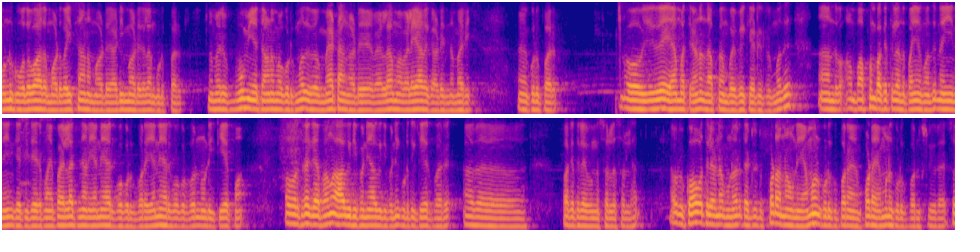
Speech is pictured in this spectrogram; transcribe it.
ஒன்றுக்கு உதவாத மாடு வயசான மாடு அடி மாடு இதெல்லாம் கொடுப்பார். இந்த மாதிரி பூமியை தானமாக கொடுக்கும்போது மேட்டாங்காடு வெள்ளாமல் விளையாத காடு இந்த மாதிரி கொடுப்பாரு. ஓ இதுவே ஏமாத்தினான்னு அந்த அப்பன் போய் போய் கேட்டுகிட்டு இருக்கும்போது அந்த அப்பன் பக்கத்தில் அந்த பையன் வந்து நெய் நெய்ன்னு கேட்டுகிட்டே இருப்பான். இப்போ எல்லாத்தையும் நான் எண்ணெய் யாருக்கு போக கொடுக்க போகிறேன் என்ன யாருக்கு போய் கொடுக்க போகிறேன்னு நோண்டிக்கிட்டே இருப்பான். ஒவ்வொருத்தராக கேட்பாங்க ஆகுதி பண்ணி ஆகுதி பண்ணி கொடுத்துக்கிட்டே இருப்பார். அவர் பக்கத்தில் இவங்க சொல்ல சொல்ல. அவர் கோவத்தில் என்ன பண்ணுவார்? தட்டிட்டு போடா நான் உன்னை எமன் கொடுக்க போகிறேன் போடா எமனுக்கு கொடுக்க போகிறேன்னு சொல்லிடுறாரு ஸோ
